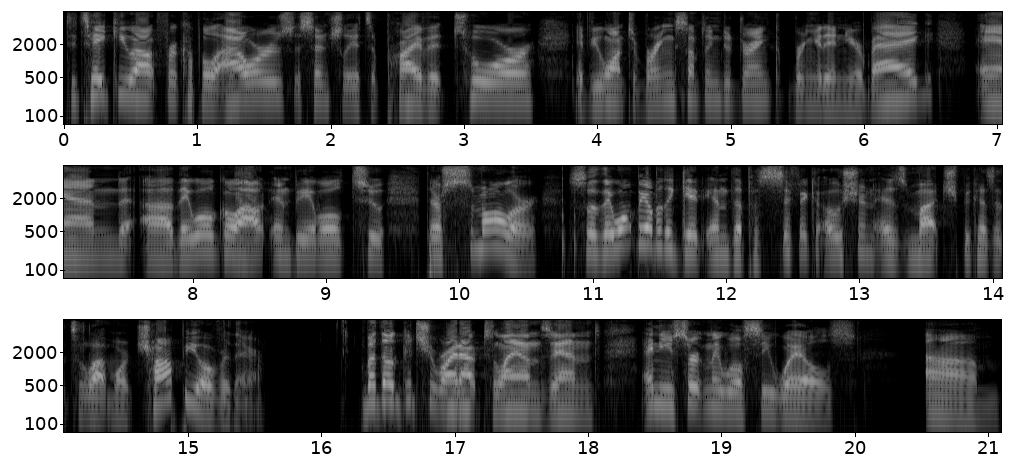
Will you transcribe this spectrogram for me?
to take you out for a couple hours. Essentially it's a private tour. If you want to bring something to drink bring it in your bag. And uh, they will go out and be able to they're smaller so they won't be able to get in the pacific ocean as much because it's a lot more choppy over there. But they'll get you right out to land's end and you certainly will see whales um,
